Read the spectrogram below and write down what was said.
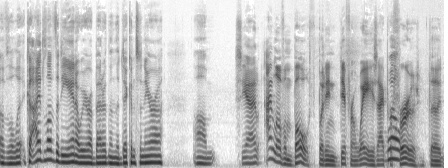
of the list. I love the Di'Anno era better than the Dickinson era. See, I I love them both, but in different ways. I Well- prefer the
